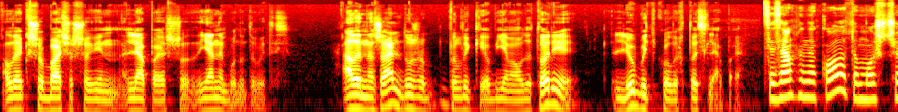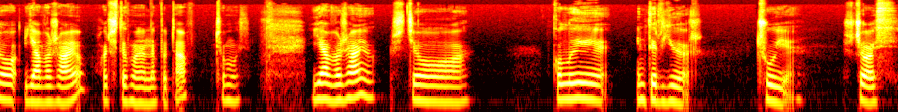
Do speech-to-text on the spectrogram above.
але якщо бачу, що він ляпає, що я не буду дивитись. Але, на жаль, дуже великий об'єм аудиторії любить, коли хтось ляпає. Це замкнене коло, тому що я вважаю, хоч ти в мене не питав чомусь. Я вважаю, що коли інтерв'юер чує щось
